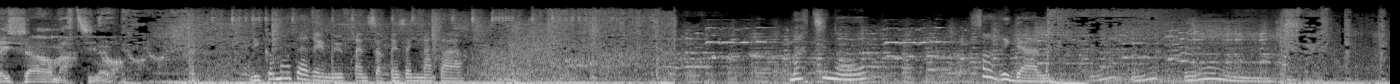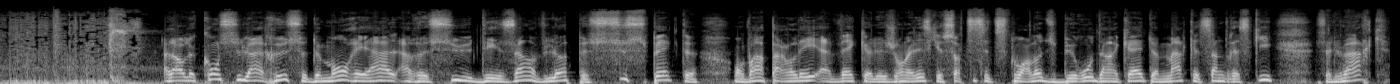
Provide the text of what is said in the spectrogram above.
Richard Martineau. Les commentaires haineux prennent certains animateurs. Martineau s'en régale. Alors, le consulat russe de Montréal a reçu des enveloppes suspectes. On va en parler avec le journaliste qui a sorti cette histoire-là du bureau d'enquête, Marc Sandreski. Salut Marc.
